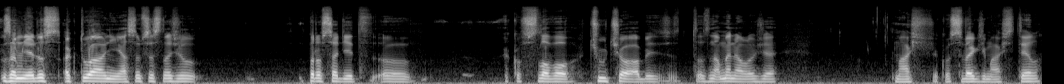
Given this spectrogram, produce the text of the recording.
za mě je dost aktuální, já jsem se snažil prosadit uh, jako slovo čučo, aby to znamenalo, že máš jako svek, že máš styl,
